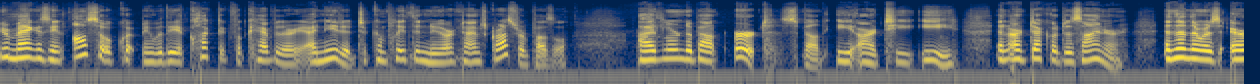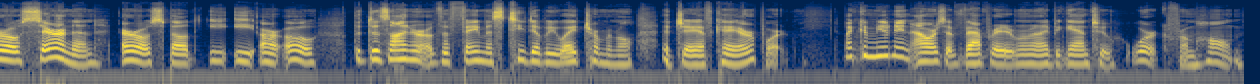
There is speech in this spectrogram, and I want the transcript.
Your magazine also equipped me with the eclectic vocabulary I needed to complete the New York Times crossword puzzle. I learned about Erté, spelled E R T E, an Art Deco designer. And then there was Eero Saarinen, Eero spelled E E R O, the designer of the famous TWA terminal at JFK Airport. My commuting hours evaporated when I began to work from home.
